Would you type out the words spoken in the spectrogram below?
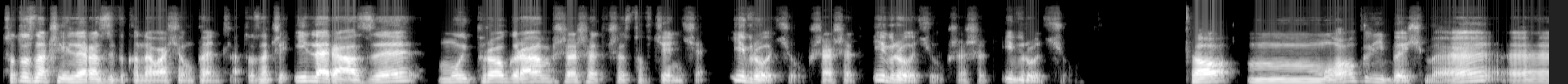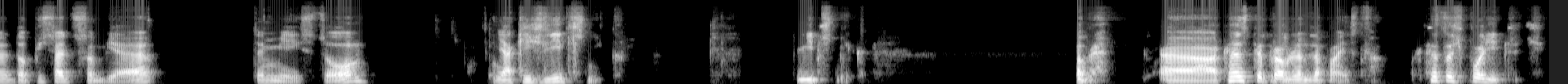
Co to znaczy, ile razy wykonała się pętla? To znaczy, ile razy mój program przeszedł przez to wcięcie i wrócił, przeszedł i wrócił, przeszedł i wrócił. To moglibyśmy e, dopisać sobie w tym miejscu jakiś licznik. Licznik. Dobra. Częsty problem dla Państwa. Chcę coś policzyć.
